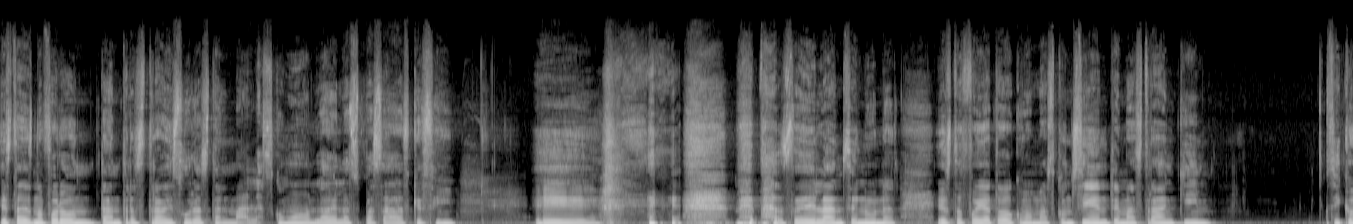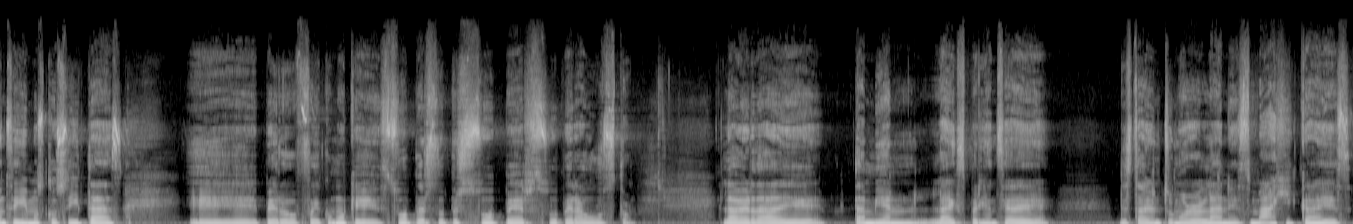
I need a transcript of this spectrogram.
Esta vez no fueron tantas travesuras tan malas como la de las pasadas que sí. Eh, me pasé de lance en unas. Esto fue ya todo como más consciente, más tranqui. Sí conseguimos cositas, eh, pero fue como que súper, súper, súper, súper a gusto la verdad eh, también la experiencia de, estar en Tomorrowland es mágica, es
